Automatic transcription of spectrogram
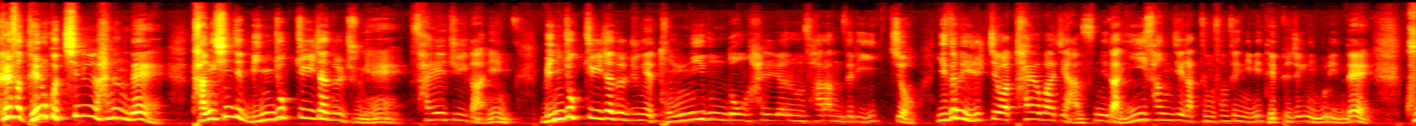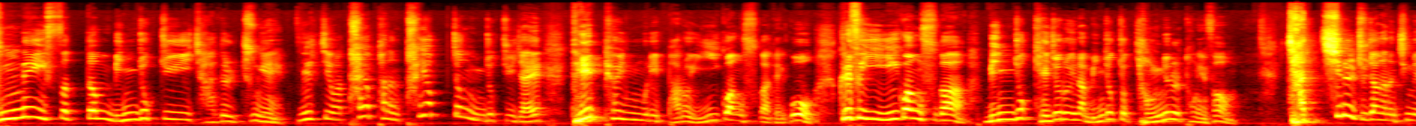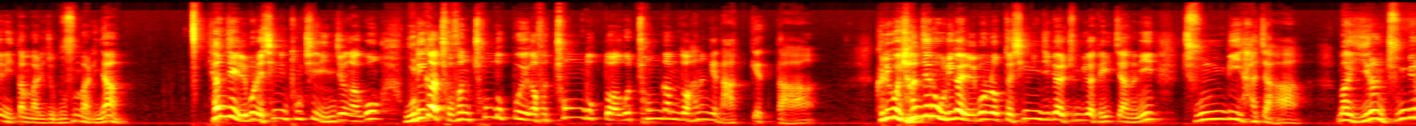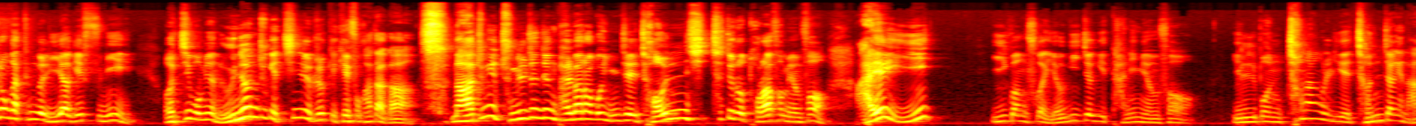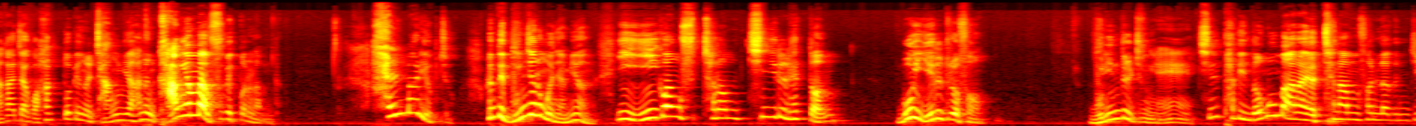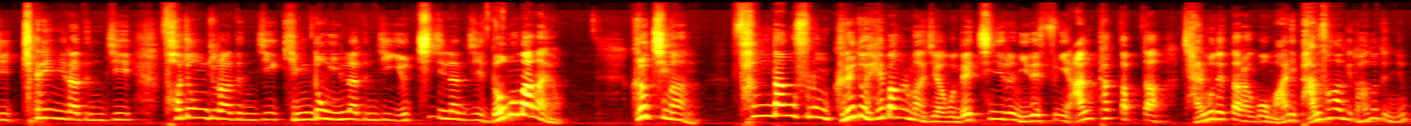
그래서 대놓고 친을 하는데 당시 이제 민족주의자들 중에 사회주의가 아닌 민족주의자들 중에 독립운동 하려는 사람들이 있죠. 이들은 일제와 타협하지 않습니다. 이상재 같은 선생님이 대표적인 인물인데 국내에 있었던 민족주의자들 중에 일제와 타협하는 타협적 민족주의자의 대표 인물이 바로 이광수가 되고 그래서 이 이광수가 민족 개조로 인한 민족적 경륜을 통해서 자치를 주장하는 측면이 있단 말이죠. 무슨 말이냐? 현재 일본의 식민 통치를 인정하고 우리가 조선 총독부에 가서 총독도 하고 총감도 하는 게 낫겠다. 그리고 현재는 우리가 일본으로부터 식민 지배할 준비가 돼 있지 않으니 준비하자. 막 이런 준비론 같은 걸 이야기했으니 어찌 보면 은연중에 친일을 그렇게 계속하다가 나중에 중일전쟁 발발하고 이제 전 시 체제로 돌아서면서 아예 이 이광수가 여기저기 다니면서 일본 천황을 위해 전장에 나가자고 학도병을 장려하는 강연만 수백 번을 합니다. 할 말이 없죠. 그런데 문제는 뭐냐면 이 이광수처럼 친일을 했던 뭐 예를 들어서 문인들 중에 친일파들이 너무 많아요. 최남선이라든지 최린이라든지 서정주라든지 김동인이라든지 유치진이라든지 너무 많아요. 그렇지만 상당수는 그래도 해방을 맞이하고 내 친일은 이랬으니 안타깝다 잘못했다라고 많이 반성하기도 하거든요.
